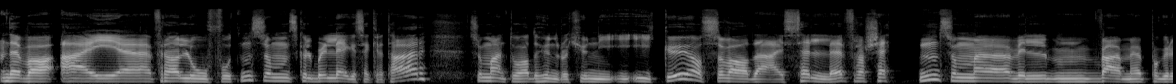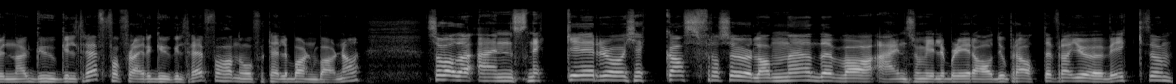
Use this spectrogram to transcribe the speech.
Det var ei eh, fra Lofoten som skulle bli legesekretær, som mente hun hadde 129 i IQ. Og så var det ei selger fra Skjetten som eh, vil mm, være med pga. Google-treff, få flere Google-treff og ha noe å fortelle barnebarna. Så var det en snekker og kjekkas fra Sørlandet. Det var en som ville bli radioprater fra Gjøvik. som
